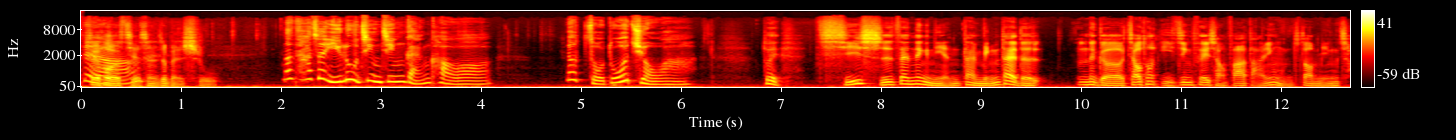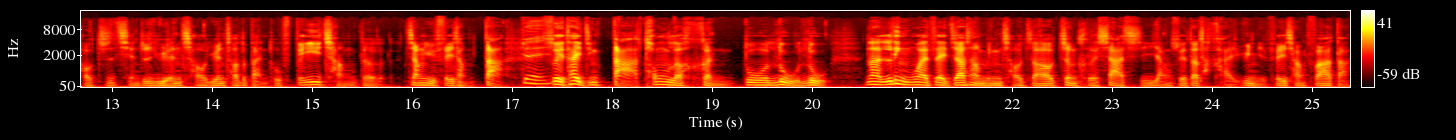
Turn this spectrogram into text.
最后写成这本书。那他这一路进京赶考哦，要走多久啊？对，其实，在那个年代，明代的。那个交通已经非常发达，因为我们知道明朝之前就是元朝，元朝的版图非常的疆域非常大，对，所以它已经打通了很多陆路。那另外再加上明朝知道郑和下西洋，所以它的海运也非常发达。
